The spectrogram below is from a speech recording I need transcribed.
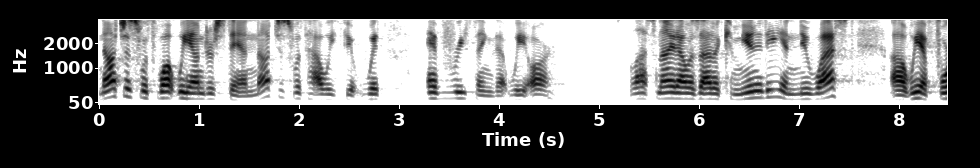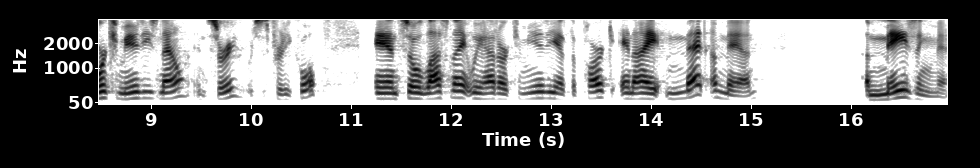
not just with what we understand, not just with how we feel, with everything that we are. Last night I was at a community in New West. Uh, we have four communities now in Surrey, which is pretty cool. And so last night we had our community at the park, and I met a man, amazing man.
